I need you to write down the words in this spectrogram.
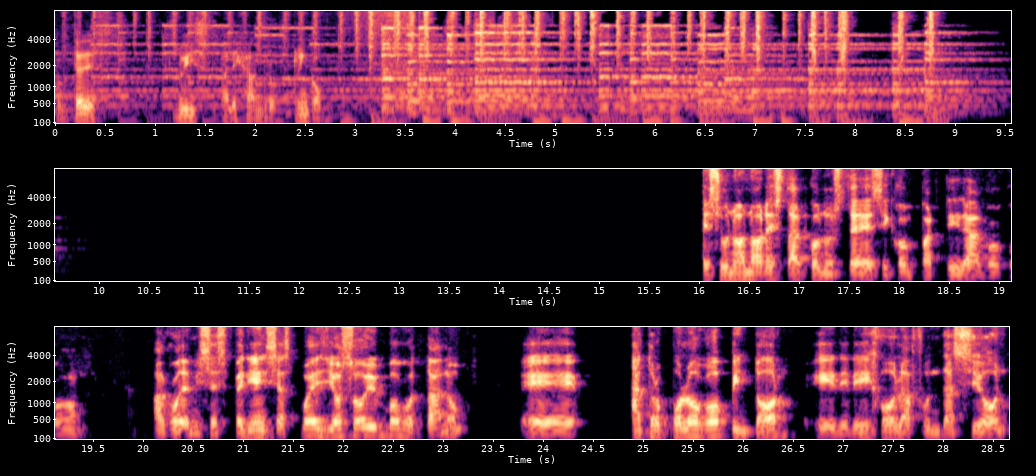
Con ustedes, Luis Alejandro Rincón. Es un honor estar con ustedes y compartir algo con algo de mis experiencias. Pues yo soy bogotano, eh, antropólogo, pintor y dirijo la fundación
